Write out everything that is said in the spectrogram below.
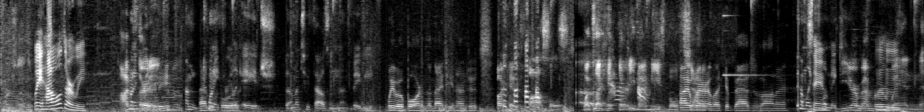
commercials. Wait, how old are we? I'm 30. 23. I'm 23, like age. I'm a 2000 baby. We were born in the 1900s. Fucking fossils. Once I hit 30, my knees both I shattered. wear it like a badge of honor. I'm like Same. Do you remember Mhm. when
